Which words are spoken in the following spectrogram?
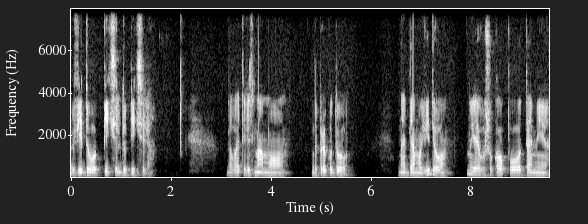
відео піксель до пікселя. Давайте візьмемо, до прикладу, знайдемо відео. Ну, я його шукав по темі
